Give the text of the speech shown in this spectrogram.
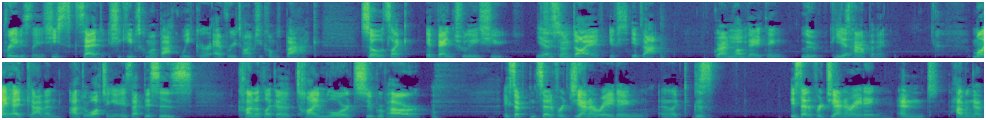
previously. She said she keeps coming back weaker every time she comes back. So it's like eventually she Yeah, she's so- going to die if, if that Groundhog Mhm. Day thing loop keeps Yeah. happening. My head headcanon after watching it is that this is kind of like a Time Lord superpower, except instead of regenerating and like because instead of regenerating and having a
